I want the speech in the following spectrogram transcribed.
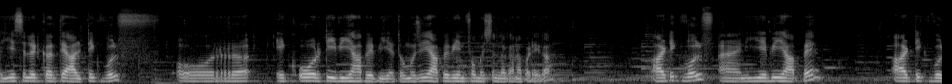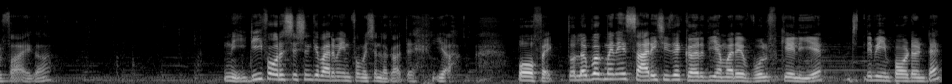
ये सिलेक्ट करते हैं आल्टिक वुल्फ और एक और टीवी यहाँ पे भी है तो मुझे यहाँ पे भी इन्फॉर्मेशन लगाना पड़ेगा। आर्टिक वुल्फ एंड ये भी यहाँ पे आर्टिक वुल्फ आएगा। नहीं डिफॉरेस्टेशन के बारे में इन्फॉर्मेशन लगाते हैं, या। परफेक्ट तो लगभग मैंने सारी चीज़ें कर दी हमारे वुल्फ के लिए, जितने भी इंपॉर्टेंट है।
